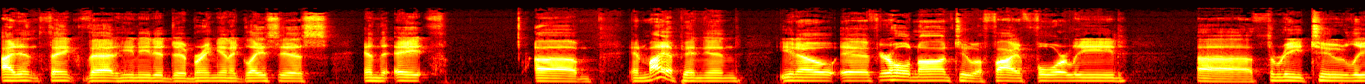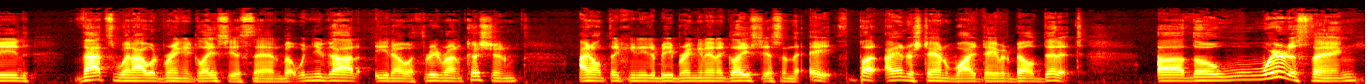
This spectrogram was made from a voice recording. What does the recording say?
I didn't think that he needed to bring in Iglesias in the eighth. Um, in my opinion, you know, if you're holding on to a 5 4 lead, uh, 3 2 lead, that's when I would bring Iglesias in. But when you got, you know, a three run cushion, I don't think you need to be bringing in Iglesias in the eighth. But I understand why David Bell did it. Uh, the weirdest thing,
